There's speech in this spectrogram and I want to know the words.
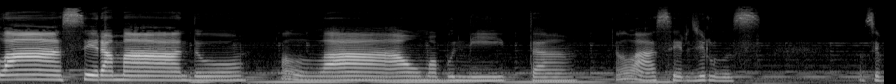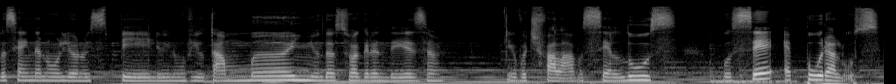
Olá, ser amado. Olá, alma bonita. Olá, ser de luz. Se você ainda não olhou no espelho e não viu o tamanho da sua grandeza, eu vou te falar: você é luz, você é pura luz.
